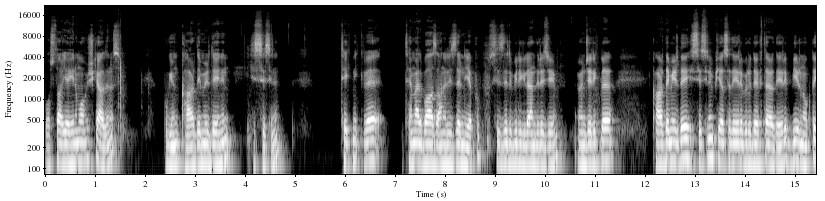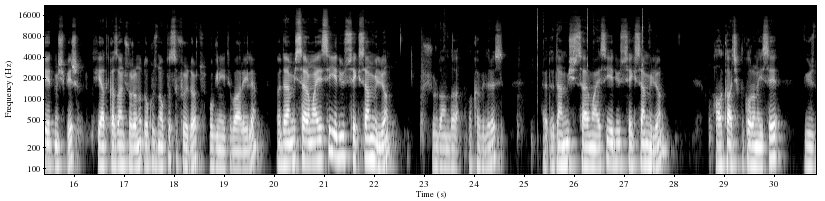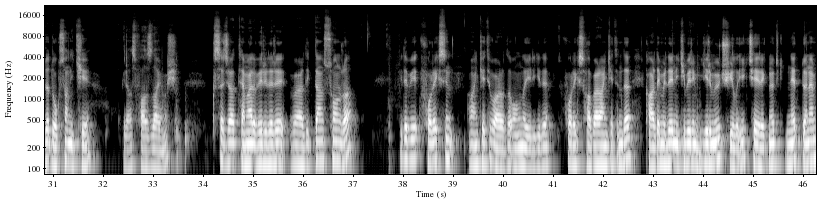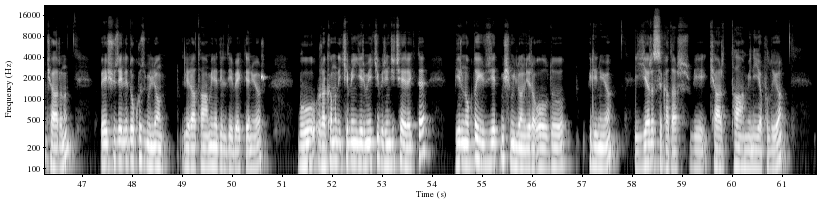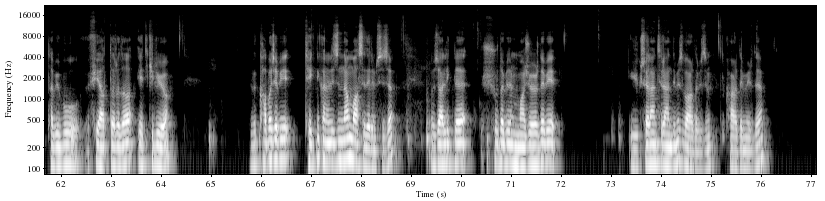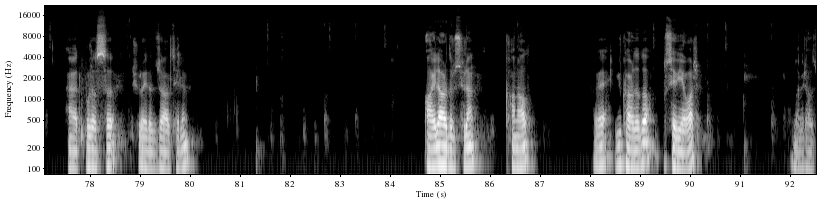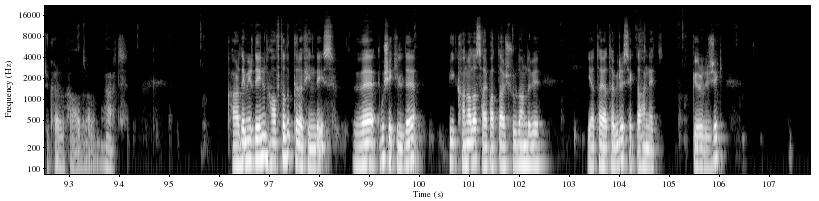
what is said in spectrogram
Dostlar yayınıma hoş geldiniz. Bugün Kardemir D'nin hissesinin teknik ve temel bazı analizlerini yapıp sizleri bilgilendireceğim. Öncelikle Kardemir D hissesinin piyasa değeri bölü defter değeri 1.71. Fiyat kazanç oranı 9.04 bugün itibariyle. Ödenmiş sermayesi 780 milyon. Şuradan da bakabiliriz. Evet ödenmiş sermayesi 780 milyon. Halka açıklık oranı ise %92. Biraz fazlaymış. Kısaca temel verileri verdikten sonra bir de bir Forex'in anketi vardı onunla ilgili. Forex haber anketinde Kardemir'lerin 2023 yılı ilk çeyrek net, dönem karının 559 milyon lira tahmin edildiği bekleniyor. Bu rakamın 2022 birinci çeyrekte 1.170 milyon lira olduğu biliniyor. Yarısı kadar bir kar tahmini yapılıyor. Tabii bu fiyatları da etkiliyor. Ve kabaca bir teknik analizinden bahsedelim size. Özellikle şurada bir majörde bir yükselen trendimiz vardı bizim Kardemir'de. Evet burası. Şurayı da düzeltelim. Aylardır süren kanal ve yukarıda da bu seviye var. Bunu da biraz yukarı kaldıralım. Evet. Kardemir D'nin haftalık grafiğindeyiz. Ve bu şekilde bir kanala sahip. Hatta şuradan da bir yatay atabilirsek daha net görülecek.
